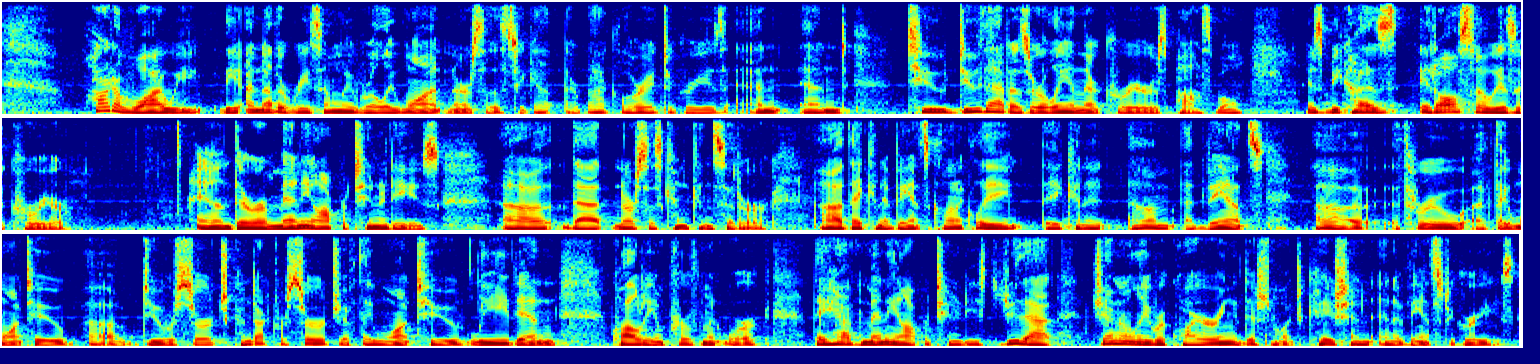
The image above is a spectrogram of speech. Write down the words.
part of why we the another reason we really want nurses to get their baccalaureate degrees and and to do that as early in their career as possible is because it also is a career and there are many opportunities uh, that nurses can consider. Uh, they can advance clinically, they can um, advance uh, through if they want to uh, do research, conduct research, if they want to lead in quality improvement work. They have many opportunities to do that, generally requiring additional education and advanced degrees.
